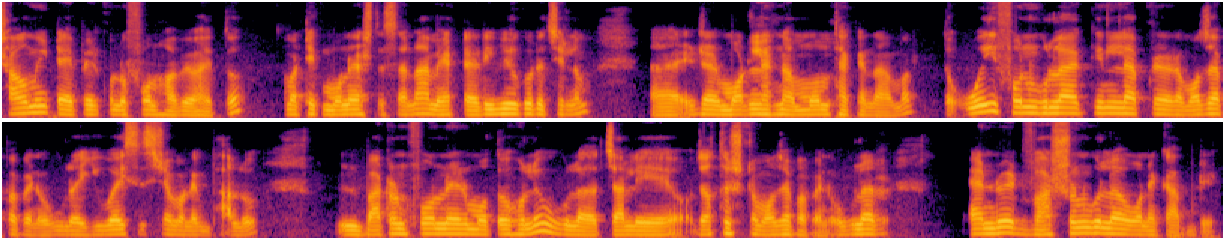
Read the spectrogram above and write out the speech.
শাওমি টাইপের কোনো ফোন হবে হয়তো। আমার ঠিক মনে আসতেছে না, আমি একটা রিভিউ করেছিলাম এটার মডেলের নাম মন থাকে না আমার। তো ওই ফোনগুলা কিনলে আপনারা মজা পাবেন, ওগুলা ইউআই সিস্টেম অনেক ভালো। বাটন ফোনের মতো হলে ওগুলা চালিয়ে যথেষ্ট মজা পাবেন। ওগুলার অ্যান্ড্রয়েড ভার্সনগুলো অনেক আপডেট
